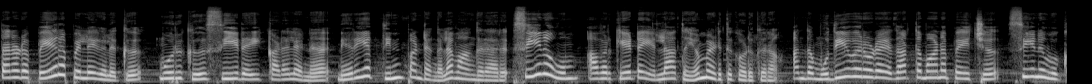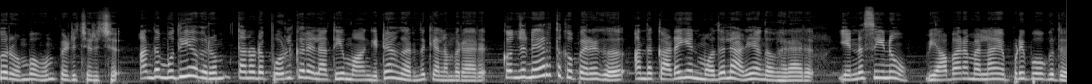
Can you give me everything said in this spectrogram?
தன்னோட பேர பிள்ளைகளுக்கு முறுக்கு சீடை கடலைன்னு நிறைய தின்பண்டங்களை வாங்குறாரு. சீனுவும் அவர் கேட்ட எல்லாத்தையும் எடுத்து கொடுக்கறான். அந்த முதியவரோட யதார்த்தமான பேச்சு சீனுவுக்கு ரொம்பவும் பிடிச்சிருச்சு. அந்த முதியவரும் தன்னோட பொருட்கள் எல்லாத்தையும் வாங்கிட்டு அங்க இருந்து கிளம்புறாரு. கொஞ்ச நேரத்துக்கு பிறகு அந்த கடையின் முதலாளி அங்க வராரு. என்ன சீனு வியாபாரம் எல்லாம் எப்படி போகுது?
